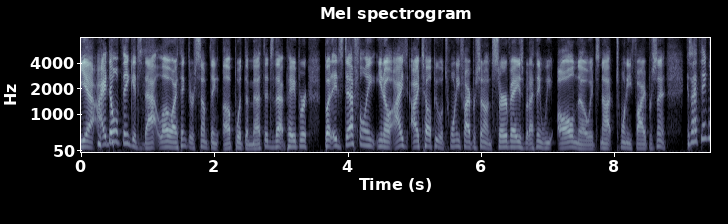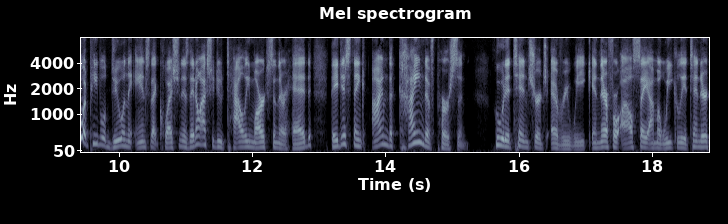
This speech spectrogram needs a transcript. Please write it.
yeah, I don't think it's that low. I think there's something up with the methods of that paper, but it's definitely, you know, I, I tell people 25% on surveys, but I think we all know it's not 25%. Because I think what people do when they answer that question is they don't actually do tally marks in their head. They just think, I'm the kind of person who would attend church every week. And therefore, I'll say I'm a weekly attender,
